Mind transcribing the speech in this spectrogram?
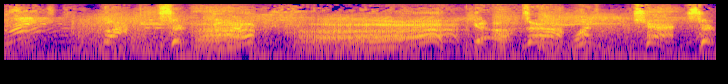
Great! What? Check! Sir!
